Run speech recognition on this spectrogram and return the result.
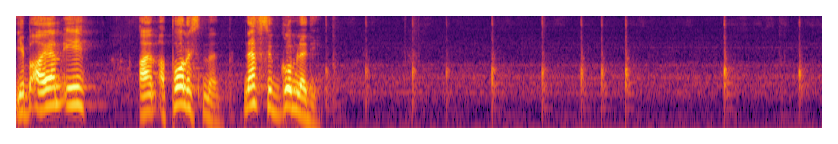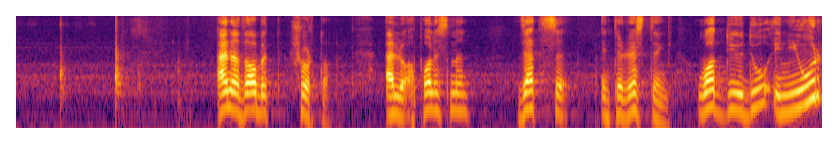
يبقى I am إيه؟ I am a policeman نفس الجملة دي. أنا ضابط شرطة. قال له a policeman that's interesting what do you do in your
